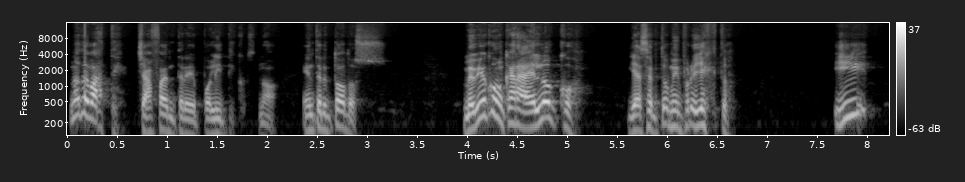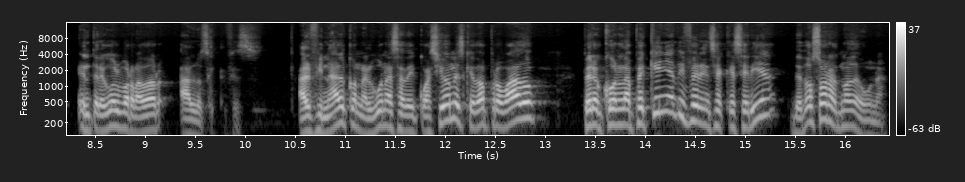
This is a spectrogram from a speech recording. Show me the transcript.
No debate, chafa entre políticos, no, entre todos. Me vio con cara de loco y aceptó mi proyecto. Y entregó el borrador a los jefes. Al final, con algunas adecuaciones, quedó aprobado, pero con la pequeña diferencia que sería de dos horas, no de una.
